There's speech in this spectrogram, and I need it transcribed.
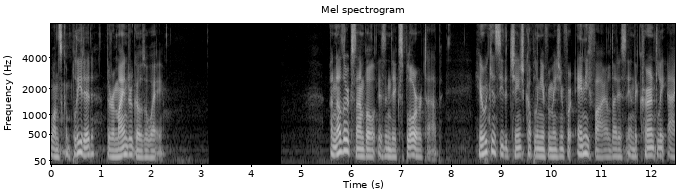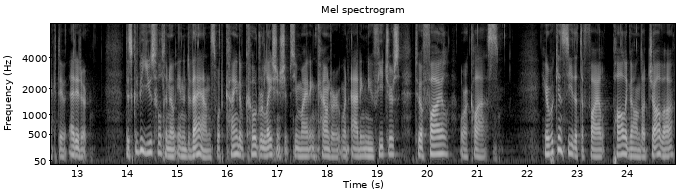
Once completed, the reminder goes away. Another example is in the Explorer tab. Here we can see the change coupling information for any file that is in the currently active editor. This could be useful to know in advance what kind of code relationships you might encounter when adding new features to a file or a class. Here we can see that the file polygon.java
